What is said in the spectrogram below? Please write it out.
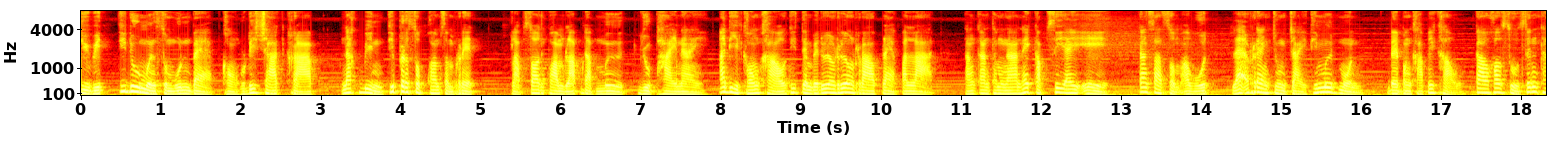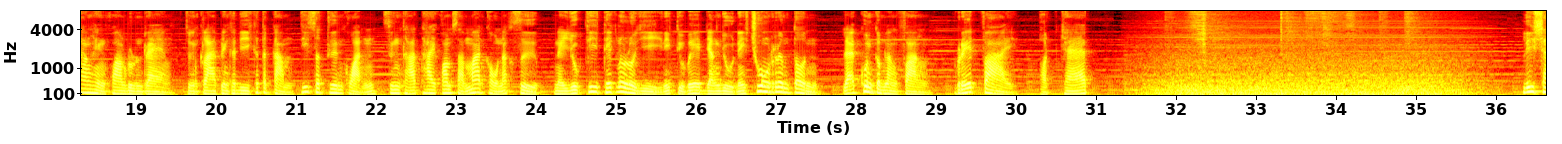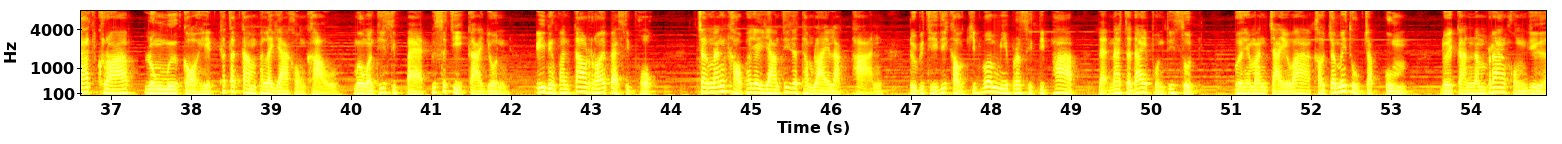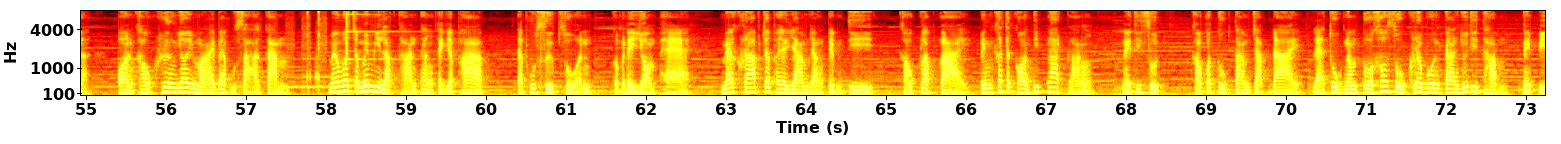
ชีวิตที่ดูเหมือนสมบูรณ์แบบของริชาร์ดครับ นักบินที่ประสบความสำเร็จ กลับซ่อนความลับดับมืดอยู่ภายใน อดีตของเขาที่เต็มไปด้วยเรื่องราวแปลกประหลาด ทั้งการทำงานให้กับ CIA การสะสมอาวุธ และแรงจูงใจที่มืดมนได้บังคับให้เขาก้าวเข้าสู่เส้นทางแห่งความรุนแรง จนกลายเป็นคดีฆาตกรรมที่สะเทือนขวัญ ซึ่งท้าทายความสามารถของนักสืบ ในยุคที่เทคโนโลยีนิติเวชยังอยู่ในช่วงเริ่มต้น และคุณกำลังฟัง Red File Podcast ลิชาร์ดคราฟลงมือก่อเหตุฆาตกรรมภรรยาของเขา เมื่อวันที่ 18 พฤศจิกายน ปี 1986 จากนั้นเขาพยายามที่จะทำลายหลักฐาน โดยวิธีที่เขาคิดว่ามีประสิทธิภาพ และน่าจะได้ผลที่สุด เพื่อให้มั่นใจว่าเขาจะไม่ถูกจับกลุ่ม โดยการนำร่างของเหยื่อป้อนเข้าเครื่องย่อยไม้แบบอุตสาหกรรม แม้ว่าจะไม่มีหลักฐานทางกายภาพ แต่ผู้สืบสวนก็ไม่ได้ยอมแพ้ แม้ครับจะพยายามอย่างเต็มที่ เขากลับกลายเป็นฆาตกรที่พลาดพลั้ง ในที่สุดเขาก็ถูกตามจับได้ และถูกนำตัวเข้าสู่กระบวนการยุติธรรมในปี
